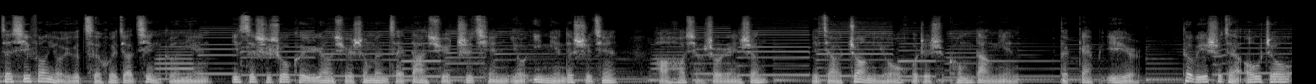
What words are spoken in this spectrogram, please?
在西方有一个词汇叫间隔年，意思是说可以让学生们在大学之前有一年的时间好好享受人生，也叫壮游或者是空档年，the gap year。特别是在欧洲，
